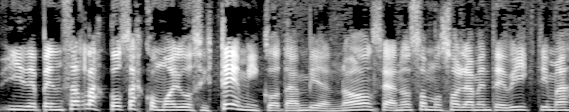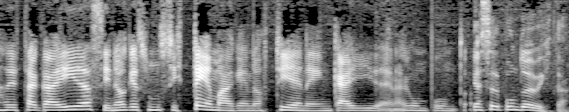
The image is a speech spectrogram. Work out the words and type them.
y, y de pensar las cosas como algo sistémico también, ¿no? O sea, no somos solamente víctimas de esta caída, sino que es un sistema que nos tiene en caída en algún punto. Es el punto de vista.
